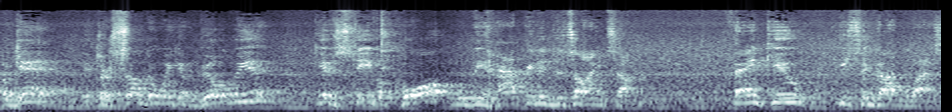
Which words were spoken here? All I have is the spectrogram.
Again, if there's something we can build with it, give Steve a call. We'll be happy to design something. Thank you. Peace and God bless.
